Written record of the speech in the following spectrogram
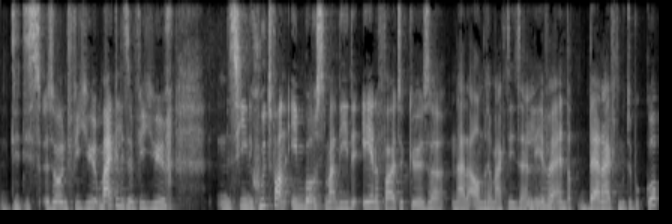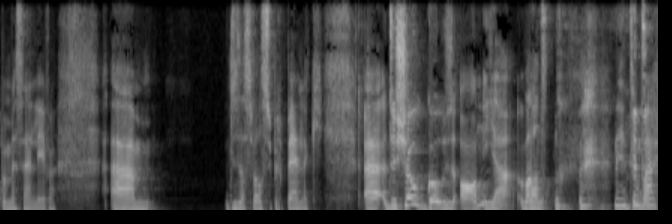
Dit is zo'n figuur... Michael is een figuur misschien goed van inborst, maar die de ene foute keuze naar de andere maakt in zijn Mm. leven en dat bijna heeft moeten bekopen met zijn leven. Um, dus dat is wel super pijnlijk. Uh, de show goes on. Ja, want... want... nee, doe maar,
